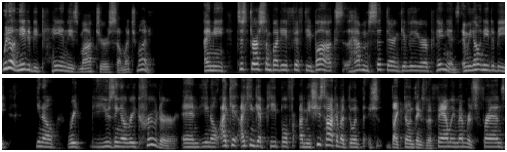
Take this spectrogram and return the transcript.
we don't need to be paying these mock jurors so much money. I mean, just throw somebody 50 bucks, have them sit there and give you your opinions. And we don't need to be you know re- using a recruiter and you know i can i can get people for, i mean she's talking about doing th- like doing things with family members friends.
